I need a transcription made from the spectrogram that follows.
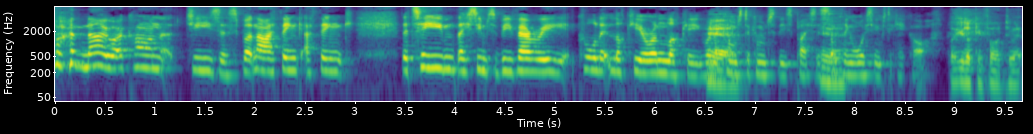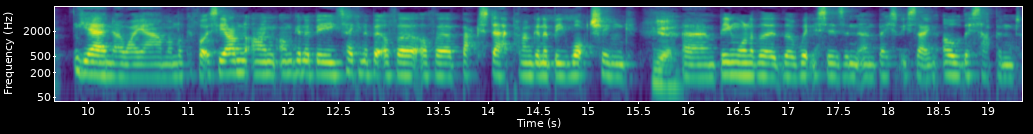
but no, I can't. Jesus, but no, I think I think the team they seem to be very call it lucky or unlucky when it comes to coming to these places. Something always seems to kick off. But you're looking forward to it. Yeah, no, I am. I'm looking forward. To see, I'm I'm I'm going to be taking a bit of a of a back step, and I'm going to be watching, Yeah. um, being one of the the witnesses, and, and basically saying, oh, this happened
